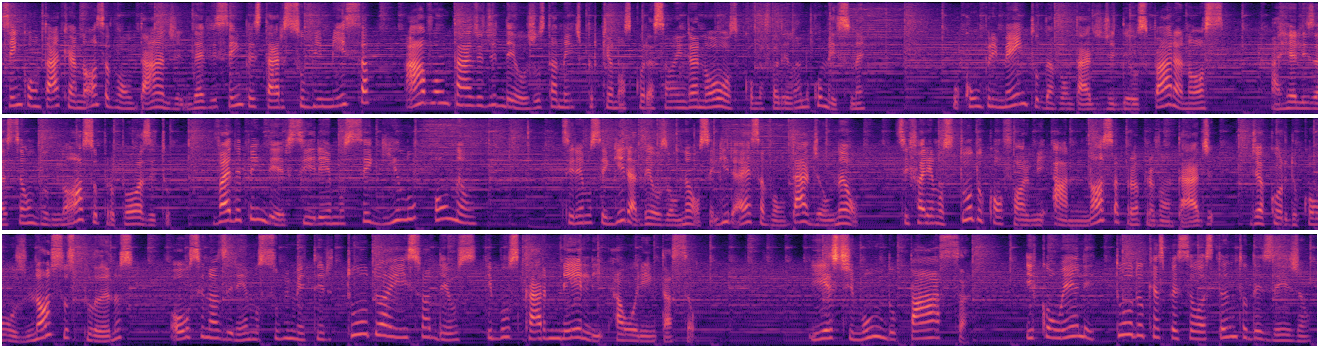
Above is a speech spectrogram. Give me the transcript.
Sem contar que a nossa vontade deve sempre estar submissa à vontade de Deus, justamente porque o nosso coração é enganoso, como eu falei lá no começo, né? O cumprimento da vontade de Deus para nós, a realização do nosso propósito, vai depender se iremos segui-lo ou não. Se iremos seguir a Deus ou não, seguir a essa vontade ou não, se faremos tudo conforme a nossa própria vontade, de acordo com os nossos planos, ou se nós iremos submeter tudo a isso a Deus e buscar nele a orientação. E este mundo passa, e com ele tudo o que as pessoas tanto desejam,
